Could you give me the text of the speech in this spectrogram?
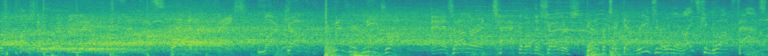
Just punched him right in the middle. Relentless. Right in the face. My God. Measured knee drop. And it's another attack above the shoulders. Got to protect that region or the lights can go out fast.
